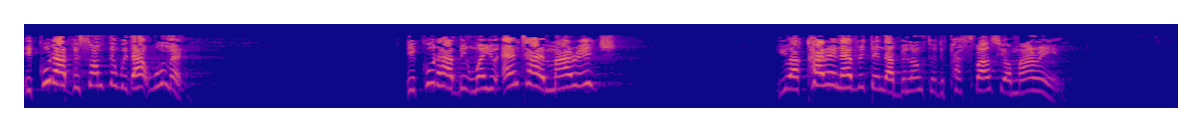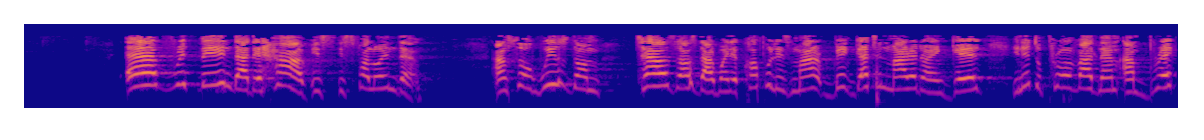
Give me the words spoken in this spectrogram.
It could have been something with that woman. It could have been when you enter a marriage, you are carrying everything that belongs to the spouse you're marrying. Everything that they have is, is following them. And so wisdom tells us that when a couple is mar- getting married or engaged, you need to provide them and break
